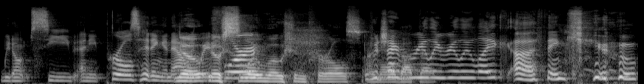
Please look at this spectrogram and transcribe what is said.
we don't see any pearls hitting an No, alleyway no floor slow motion pearls, I'm which I really, that. really like. Uh, thank you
